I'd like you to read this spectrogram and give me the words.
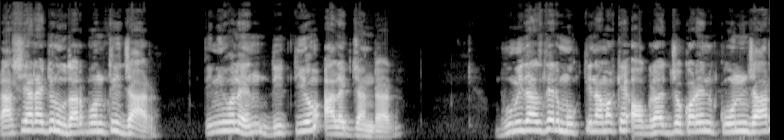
রাশিয়ার একজন উদারপন্থী যার, তিনি হলেন দ্বিতীয় আলেকজান্ডার। ভূমিদাসদের মুক্তিনামাকে অগ্রাহ্য করেন কোন জার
